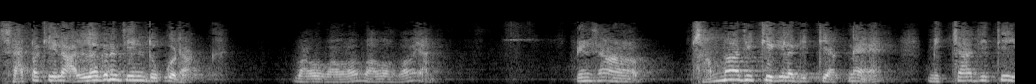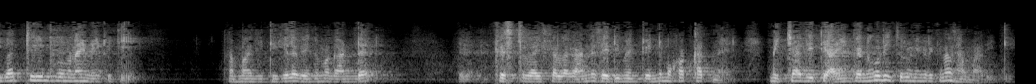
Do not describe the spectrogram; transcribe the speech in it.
සැප කියලා අල්ලගෙන තියෙන දුක් ගොඩක් වව වව වව වව යන නිසා සම්මාදිට්ඨිය කියලා දිට්ඨියක් නැහැ මිච්ඡාදිට්ඨිය ඉවත් කිරීම ප්‍රමණයි මේකේ තියෙන්නේ සම්මාදිට්ඨිය කියලා වෙනම ගන්න ක්‍රිස්ටලයිස් කරලා ගන්න සෙඩිමන්ට් වෙන්න මොකක්වත් නැහැ. මිච්ඡාදිට්ඨිය අයින් කරනකොට ඉතුරු වෙනකට කියනවා සම්මාදිට්ඨිය.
